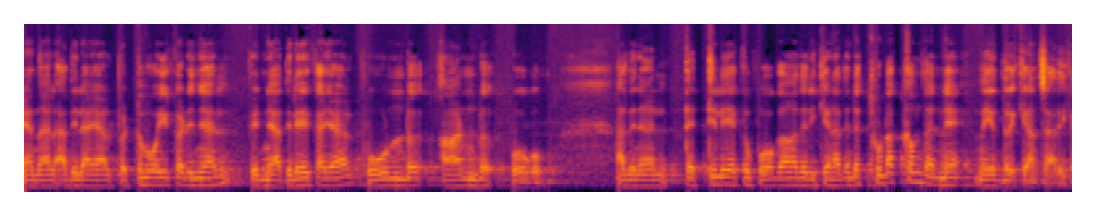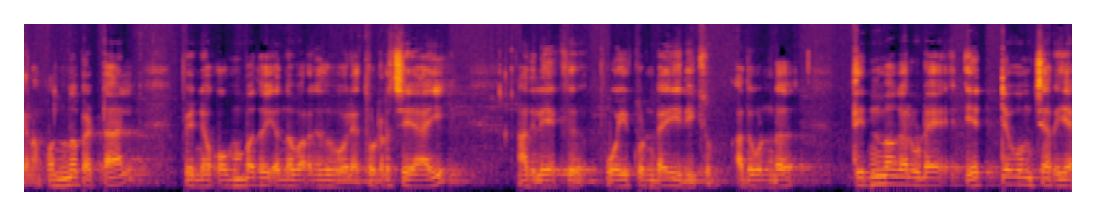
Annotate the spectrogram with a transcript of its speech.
എന്നാൽ അതിൽ അയാൾ പെട്ടുപോയി കഴിഞ്ഞാൽ പിന്നെ അതിലേക്ക് അയാൾ പൂണ്ട് ആണ്ട് പോകും. അതിനാൽ തെറ്റിലേക്ക് പോകാതിരിക്കാൻ അതിന്റെ തുടക്കം തന്നെ നിയന്ത്രിക്കാൻ സാധിക്കണം. ഒന്ന് പെട്ടാൽ പിന്നെ ഒമ്പത് എന്ന് പറഞ്ഞതുപോലെ തുടർച്ചയായി അതിലേക്ക് പോയിക്കൊണ്ടേയിരിക്കും. അതുകൊണ്ട് തിന്മകളുടെ ഏറ്റവും ചെറിയ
